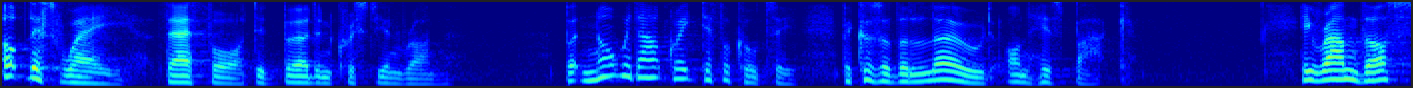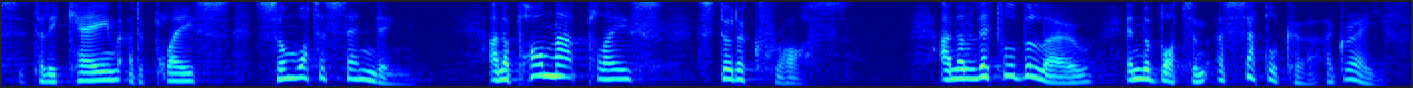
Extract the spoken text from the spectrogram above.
Up this way, therefore, did burdened Christian run but not without great difficulty because of the load on his back. He ran thus till he came at a place somewhat ascending, and upon that place stood a cross, and a little below in the bottom a sepulchre, a grave.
